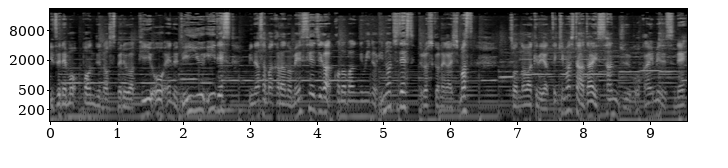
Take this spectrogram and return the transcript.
いずれも、ポンデのスペルは PONDUE です。皆様からのメッセージがこの番組の命です。よろしくお願いします。そんなわけでやってきました。第35回目ですね。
